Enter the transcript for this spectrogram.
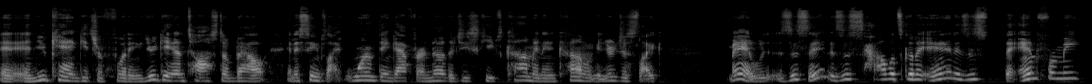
And, and you can't get your footing. You're getting tossed about, and it seems like one thing after another just keeps coming and coming, and you're just like, man, is this it? Is this how it's going to end? Is this the end for me?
